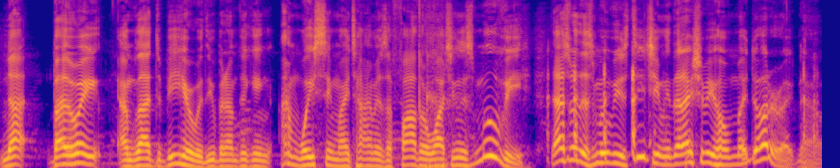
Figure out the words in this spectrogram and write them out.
not. By the way, I'm glad to be here with you, but I'm thinking I'm wasting my time as a father watching this movie. That's what this movie is teaching me that I should be home with my daughter right now.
